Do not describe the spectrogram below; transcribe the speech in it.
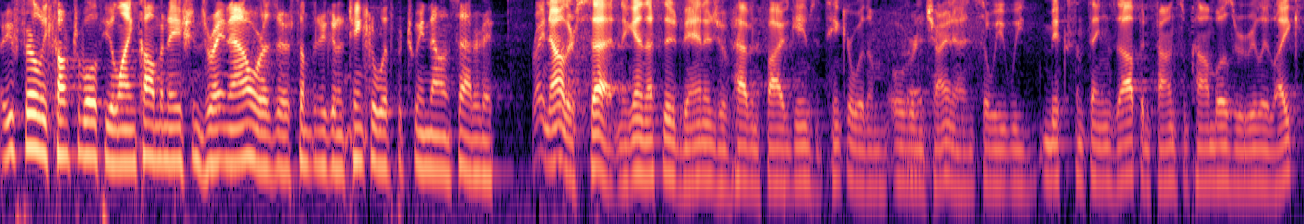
Are you fairly comfortable with your line combinations right now, or is there something you're going to tinker with between now and Saturday? Right now, they're set, and again, that's the advantage of having five games to tinker with them over in China. And so we we mixed some things up and found some combos we really like.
